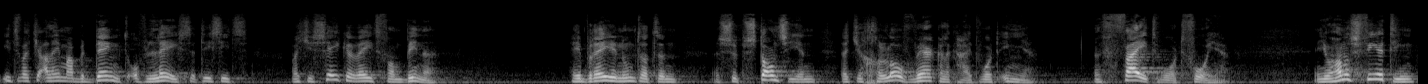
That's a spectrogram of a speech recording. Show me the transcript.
iets wat je alleen maar bedenkt of leest. Het is iets wat je zeker weet van binnen. Hebreeën noemt dat een, substantie en dat je geloof werkelijkheid wordt in je een feit wordt voor je. In Johannes 14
